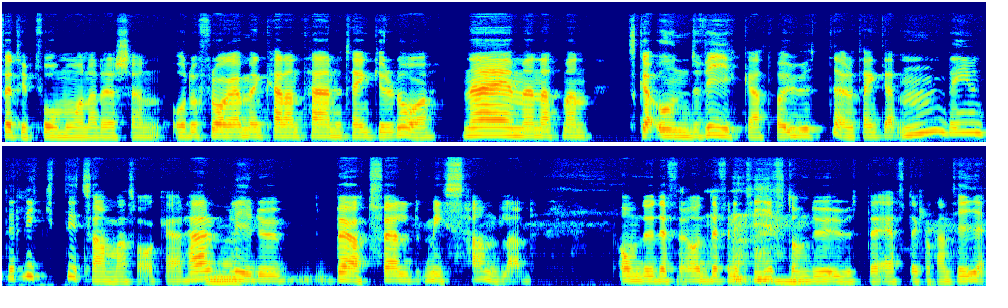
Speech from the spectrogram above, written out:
För typ två månader sedan. Och då frågar jag, men karantän, hur tänker du då? Nej, men att man ska undvika att vara ute. Och tänkte jag, mm, det är ju inte riktigt samma sak här. Här Nej. blir du bötfälld, misshandlad. Om du def- definitivt om du är ute efter klockan 10.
